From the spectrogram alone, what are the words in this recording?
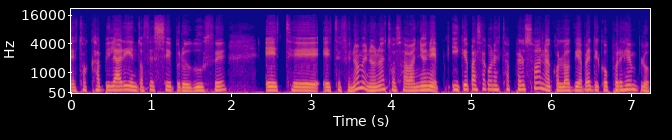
estos capilares y entonces se produce este, este fenómeno, ¿no? estos sabañones. ¿Y qué pasa con estas personas, con los diabéticos, por ejemplo?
